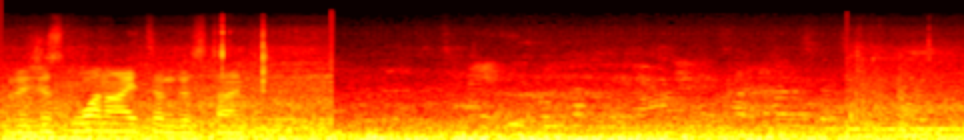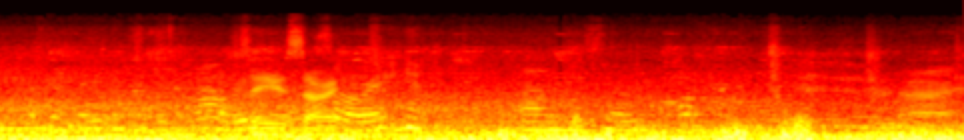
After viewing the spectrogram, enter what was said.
But it's just one item this time. See you, sorry. Sorry. Um, sorry. Alright.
